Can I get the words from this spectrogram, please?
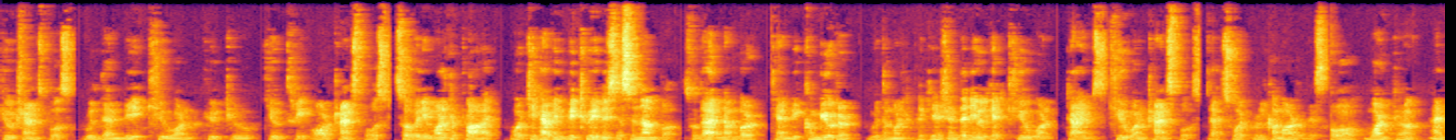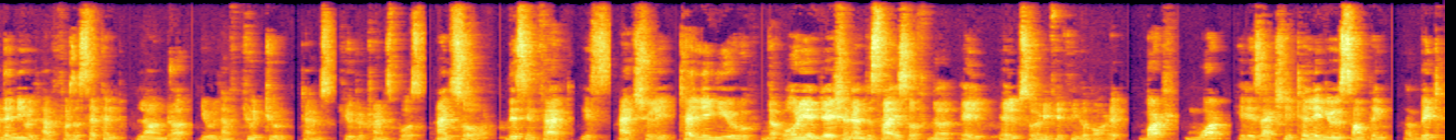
Q transpose will then be Q1, Q2, Q3 all transposed. So when you multiply, what you have in between is just a number. So that number can be commuted with the multiplication. Then you will get Q1 times Q1 transpose. That's what will come out of this for one term. And then you will have for the second lambda, you will have Q2 times Q2 transpose and so on. This in fact is actually telling you the orientation and the size of the ellipsoid if you think about it. But what it is actually telling you is something a bit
